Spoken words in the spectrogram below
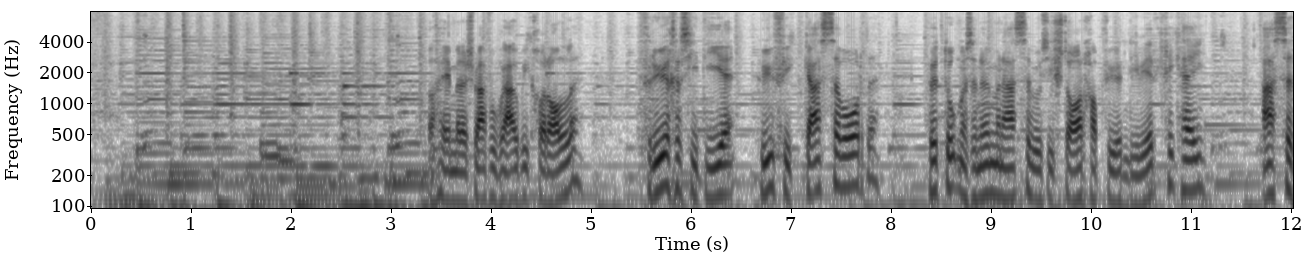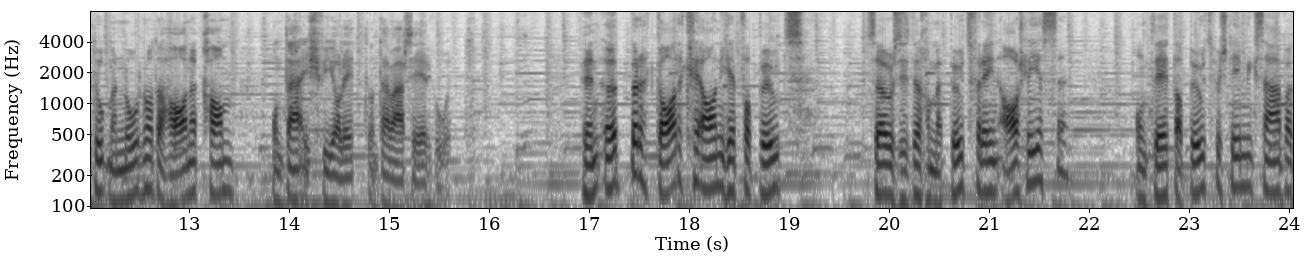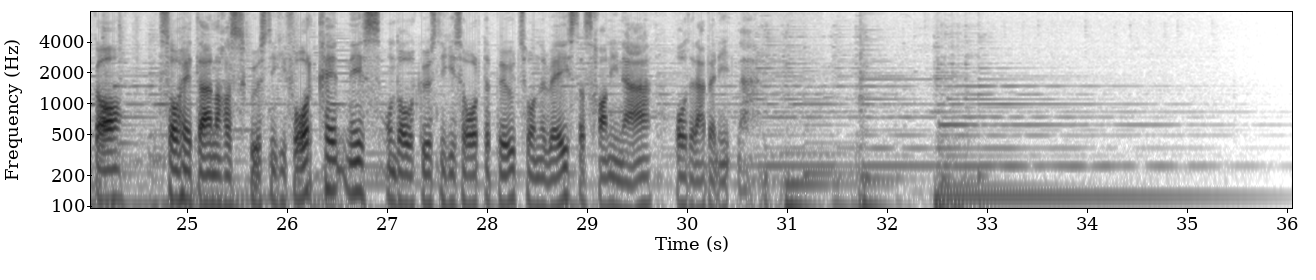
Da haben wir eine schwefelgelbe Koralle. Früher sind die häufig gegessen worden. Heute tut man sie nicht mehr essen, weil sie stark abführende Wirkung haben. Essen tut man nur noch den Hahnenkamm und der ist violett und der wäre sehr gut. Wenn jemand gar keine Ahnung hat von Pilz, soll er sich durch einen Pilzverein anschließen und dort an die Pilzbestimmungsebene gehen so hat er eine gewisse Vorkenntnis und auch eine gewisse Sorte Pilze, die er weiss, das kann ich nehmen oder eben nicht nehmen.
